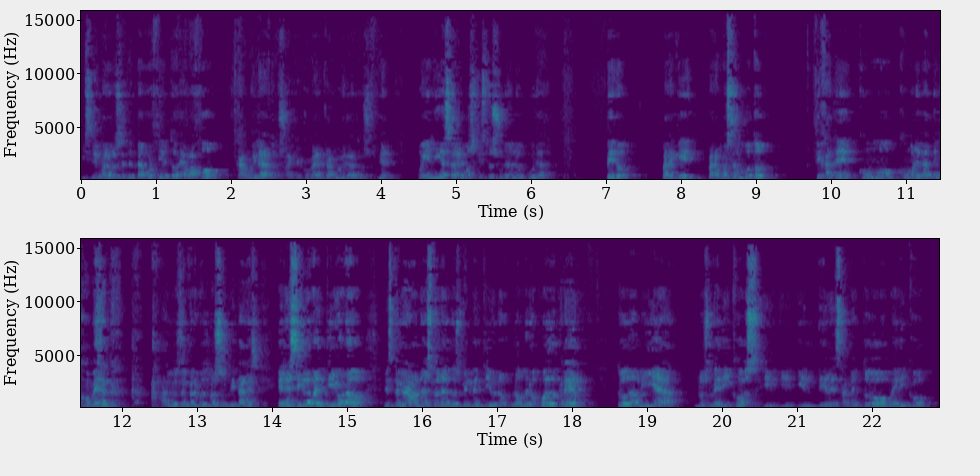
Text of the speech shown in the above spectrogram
Y sin embargo, el 70% de abajo, carbohidratos. Hay que comer carbohidratos. Bien, hoy en día sabemos que esto es una locura, pero para que para muestra un botón, fíjate cómo, cómo le dan de comer a los enfermos en los hospitales en el siglo XXI. Estoy grabando esto en el 2021. No me lo puedo creer. Todavía los médicos y, el estamento médico,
